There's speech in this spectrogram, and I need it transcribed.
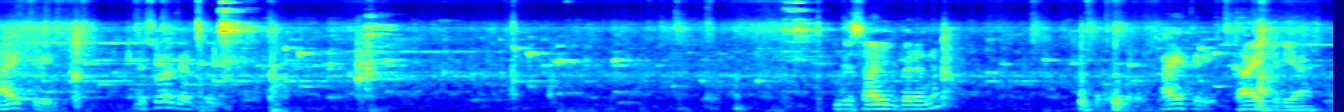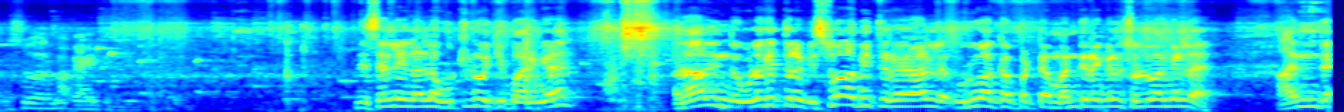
காயத்ரி. இந்த சாமிக்கு பேர் என்ன? காயத்ரி. காயத்ரியா? விசுவரமாக காயத்ரி. இந்த செல்லை நல்லா உற்று நோக்கி பாருங்க. அதாவது இந்த உலகத்தில் விஸ்வாமித்திரரால் உருவாக்கப்பட்ட மந்திரங்கள் சொல்லுவாங்கல்ல அந்த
